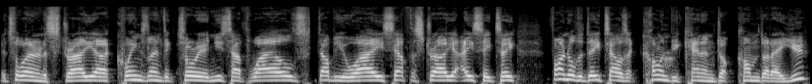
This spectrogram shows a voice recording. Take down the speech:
it's all around Australia, Queensland, Victoria, New South Wales, WA, South Australia, ACT. Find all the details at colinbuchanan.com.au.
